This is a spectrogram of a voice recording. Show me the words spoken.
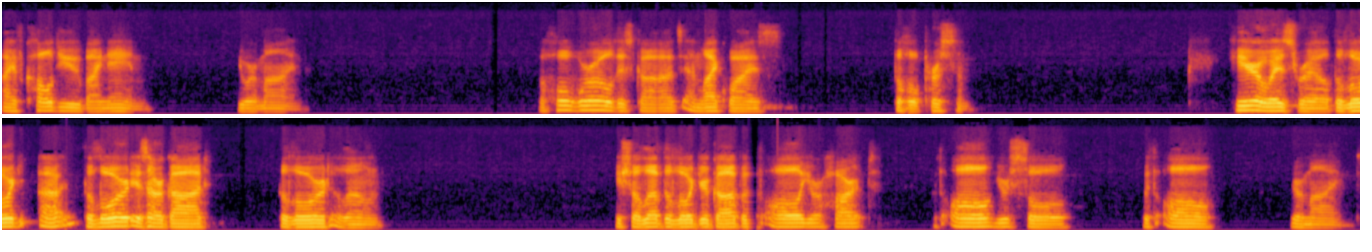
I have called you by name, you are mine. The whole world is God's, and likewise the whole person. Hear, O Israel, the Lord, uh, the Lord is our God, the Lord alone. You shall love the Lord your God with all your heart, with all your soul, with all your mind.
